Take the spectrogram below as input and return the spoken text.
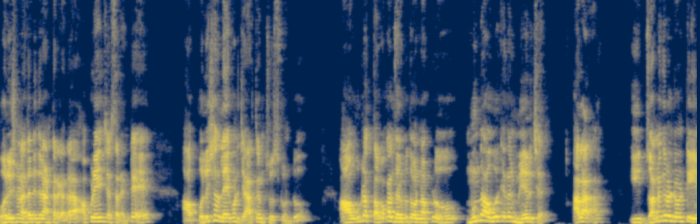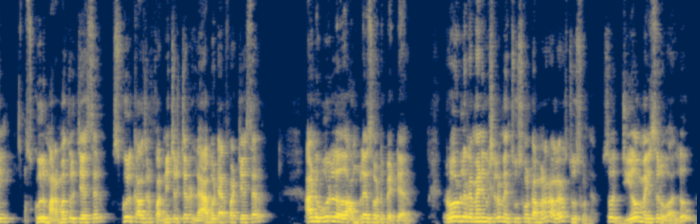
పొల్యూషన్ అదే ఇది అంటారు కదా అప్పుడు ఏం చేస్తారంటే ఆ పొల్యూషన్ లేకుండా జాగ్రత్తగా చూసుకుంటూ ఆ ఊర్లో తవ్వకాలు జరుపుతూ ఉన్నప్పుడు ముందు ఆ ఊరికి ఏదైనా మేలు చేయాలి. అలా ఈ జొన్నగిరి ఉన్నటువంటి స్కూల్ మరమ్మతులు చేశారు. స్కూల్ కావాల్సిన ఫర్నిచర్ ఇచ్చారు. ల్యాబ్ ఒకటి ఏర్పాటు చేశారు. అండ్ ఊరిలో అంబులెన్స్ ఒకటి పెట్టారు. రోడ్లు రిమైనింగ్ విషయంలో మేము చూసుకుంటామన్నారు. అలా చూసుకుంటారు సో జియో మైసూరు వాళ్ళు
